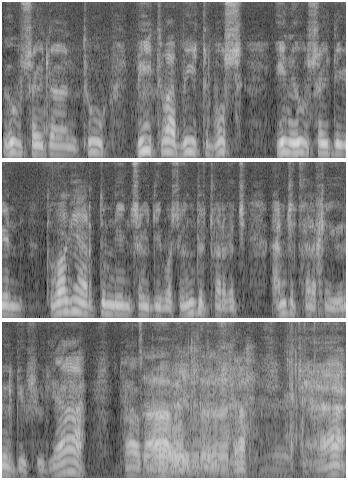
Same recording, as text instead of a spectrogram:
өв соёлын төв бит ба бит бус энэ өв соёлыг энэ туваагийн ард түмний соёлыг бас өндөрт гаргаж амжилт гаргахын өрөөл дэвшүүлье. Та баярлалаа. За.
